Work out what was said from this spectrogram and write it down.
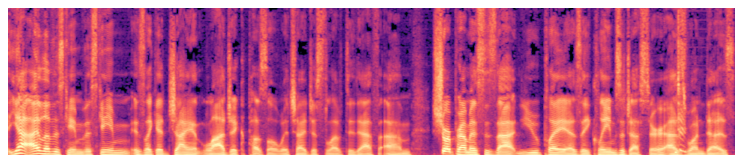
yeah, I love this game. This game is like a giant logic puzzle, which I just love to death. Um, short premise is that you play as a claims adjuster, as one does.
